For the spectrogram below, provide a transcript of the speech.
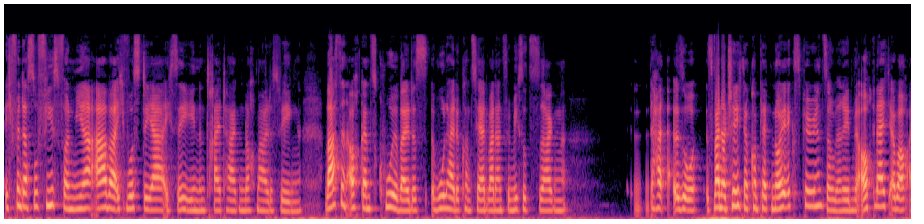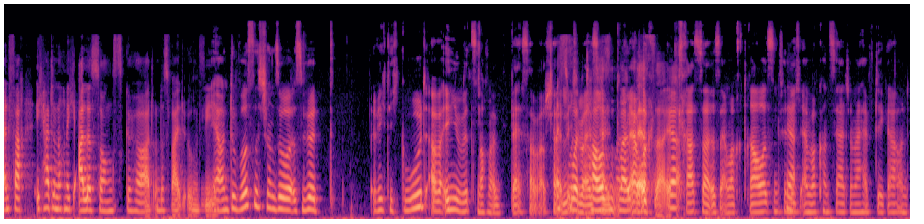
ich finde das so fies von mir, aber ich wusste ja, ich sehe ihn in drei Tagen nochmal, deswegen war es dann auch ganz cool, weil das Wohlheide-Konzert war dann für mich sozusagen also es war natürlich eine komplett neue Experience, darüber reden wir auch gleich, aber auch einfach, ich hatte noch nicht alle Songs gehört und das war halt irgendwie. Ja, und du wusstest schon so, es wird richtig gut, aber irgendwie wird es nochmal besser wahrscheinlich. Es wird tausendmal halt besser, ja. Krasser ist einfach draußen, finde ja. ich einfach Konzerte immer heftiger und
